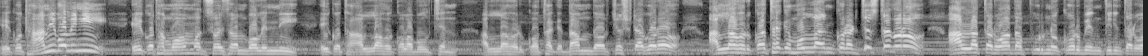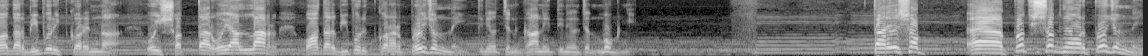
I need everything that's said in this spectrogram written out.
এ কথা আমি বলিনি এই কথা মোহাম্মদ সাল্লাম বলেননি এই কথা আল্লাহ কলা বলছেন। আল্লাহর কথাকে দাম দেওয়ার চেষ্টা করো, আল্লাহর কথাকে মূল্যায়ন করার চেষ্টা করো। আল্লাহ তার ওয়াদা পূর্ণ করবেন, তিনি তার ওয়াদার বিপরীত করেন না। ওই সত্তার, ওই আল্লাহর ওয়াদার বিপরীত করার প্রয়োজন নেই। তিনি হচ্ছেন গানি, তিনি হচ্ছেন মগ্নি। তার এসব প্রতিশোধ নেওয়ার প্রয়োজন নেই।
